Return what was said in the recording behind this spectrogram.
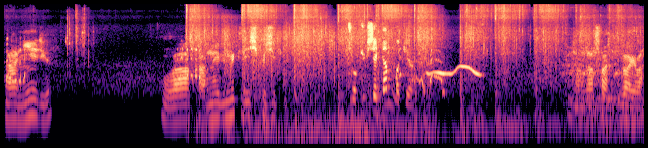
Ha niye diyor? Vaa karnaya binmek değişik acı. Çok yüksekten mi bakıyor? Valla farklı bir hayvan.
